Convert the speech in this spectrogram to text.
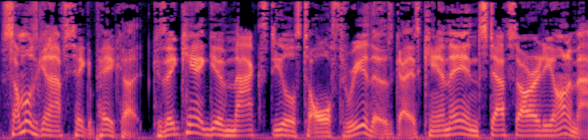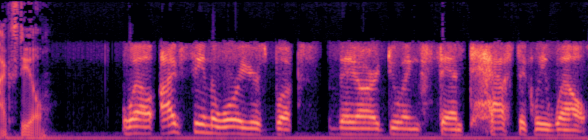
someone's going to have to take a pay cut because they can't give max deals to all three of those guys, can they? And Steph's already on a max deal. Well, I've seen the Warriors books. They are doing fantastically well,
